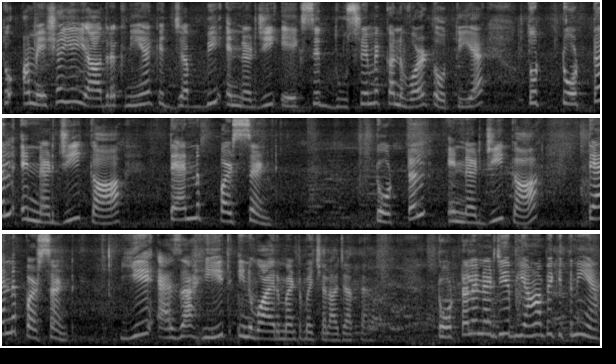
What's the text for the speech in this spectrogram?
तो हमेशा ये याद रखनी है कि जब भी एनर्जी एक से दूसरे में कन्वर्ट होती है तो टोटल एनर्जी का टेन परसेंट टोटल एनर्जी का टेन परसेंट ये एज आ हीट इन्वायरमेंट में चला जाता है। टोटल एनर्जी अब यहाँ पे कितनी है?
